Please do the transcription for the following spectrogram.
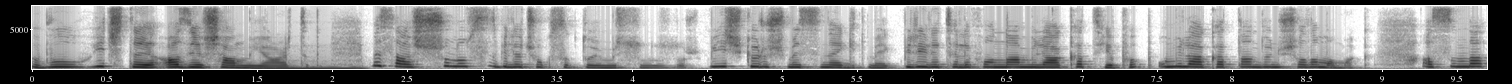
bu hiç de az yaşanmıyor artık. Hmm. Mesela şunu siz bile çok sık duymuşsunuzdur. Bir iş görüşmesine gitmek, biriyle telefondan mülakat yapıp o mülakattan dönüş alamamak. Aslında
